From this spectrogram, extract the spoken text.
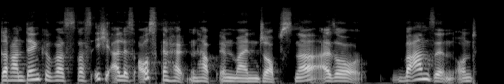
daran denke, was, was ich alles ausgehalten habe in meinen Jobs, ne? Also Wahnsinn. Und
